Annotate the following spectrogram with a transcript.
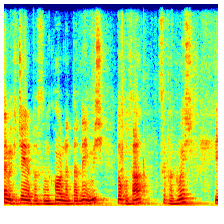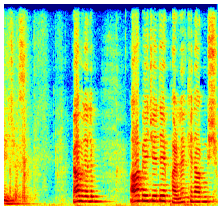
Demek ki C noktasının koordinatları neymiş? 9'a 0'mış diyeceğiz. Devam edelim. ABCD paralel kenarmış.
